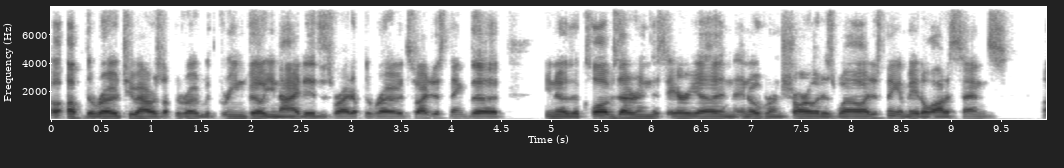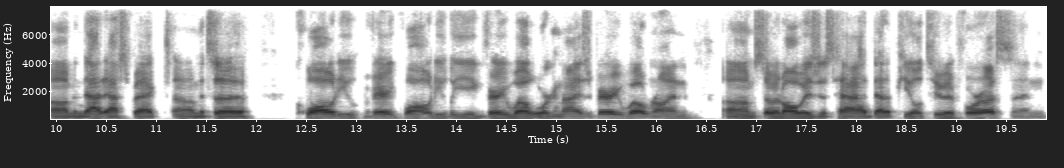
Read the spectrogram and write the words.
uh, up the road, two hours up the road with Greenville United is right up the road. So I just think the you know the clubs that are in this area and, and over in Charlotte as well. I just think it made a lot of sense um, in that aspect. Um, it's a quality, very quality league, very well organized, very well run. Um, so it always just had that appeal to it for us. And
